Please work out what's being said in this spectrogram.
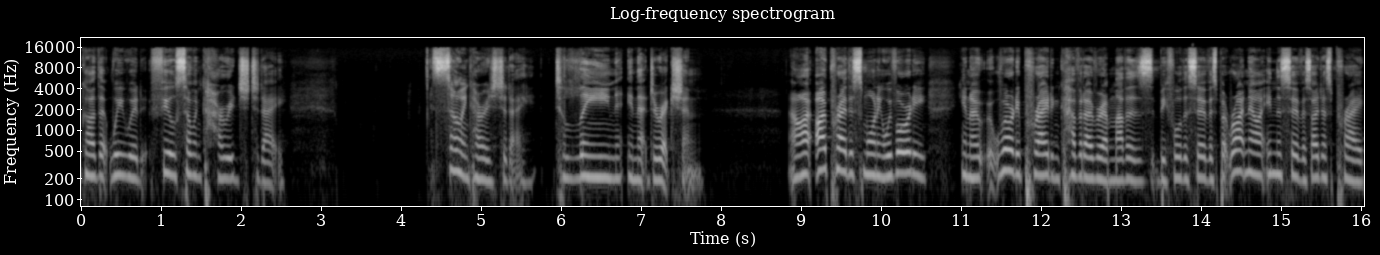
God, that we would feel so encouraged today, so encouraged today to lean in that direction. I, I pray this morning, we've already you know, we've already prayed and covered over our mothers before the service, but right now in the service, I just pray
